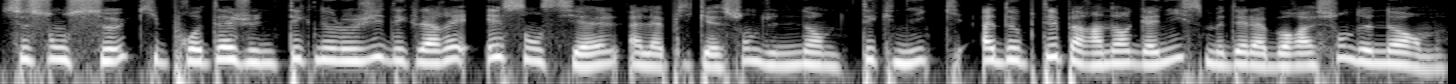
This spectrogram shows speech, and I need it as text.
Ce sont ceux qui protègent une technologie déclarée essentielle à l'application d'une norme technique adoptée par un organisme d'élaboration de normes.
